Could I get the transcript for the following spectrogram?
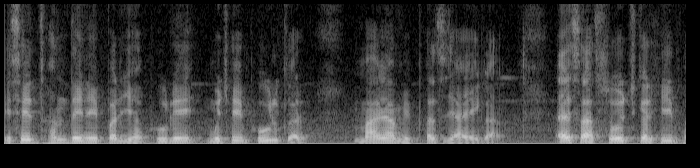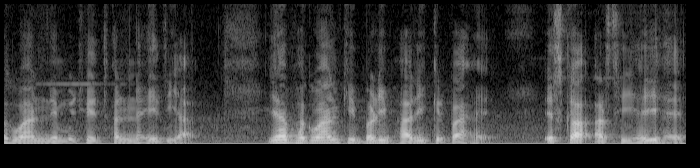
इसे धन देने पर यह भूले, मुझे भूलकर माया में फंस जाएगा। ऐसा सोचकर ही भगवान ने मुझे धन नहीं दिया। यह भगवान की बड़ी भारी कृपा है। इसका अर्थ यही है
